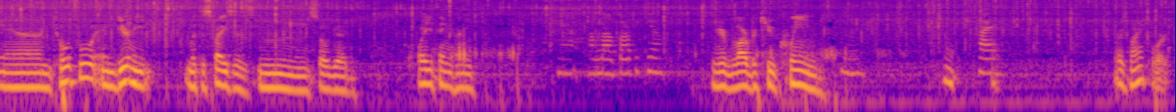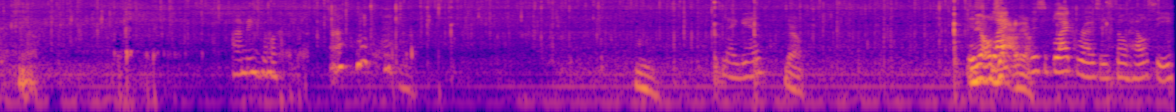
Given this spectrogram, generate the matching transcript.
And tofu and deer meat with the spices. Mmm, so good. What do you think, honey? Yeah, I love barbecue. You're barbecue queen. Mm-hmm. Hi. Where's my fork? Yeah. I'm in go. Like it. Yeah. This Yeah, black, yeah. this black rice is so healthy.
